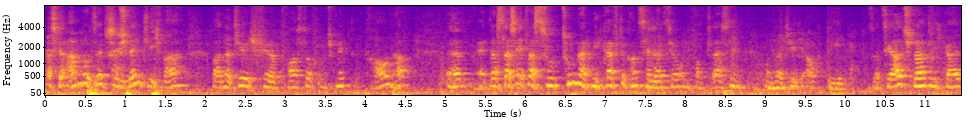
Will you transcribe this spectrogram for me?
was für Abendroth selbstverständlich war, war natürlich für Forsthoff und Schmidt grauenhaft, äh, dass das etwas zu tun hat mit Kräftekonstellationen von Klassen und natürlich auch die Sozialstaatlichkeit.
